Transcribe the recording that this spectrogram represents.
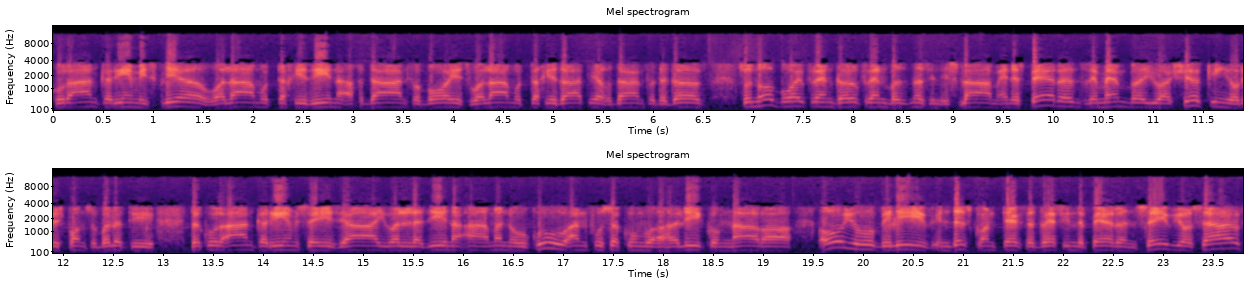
Quran Kareem is clear. Wala muttakhidin akhdan for boys. Wala muttakhidat akhdan for the girls. So no boyfriend, girlfriend business in Islam. And as parents, remember you are shirking your responsibility. The Quran Kareem says, Ya ayyuhalladhina amanu ku anfusakum wa ahalikum nara. Oh, you believe in this context addressing the parents, save yourself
